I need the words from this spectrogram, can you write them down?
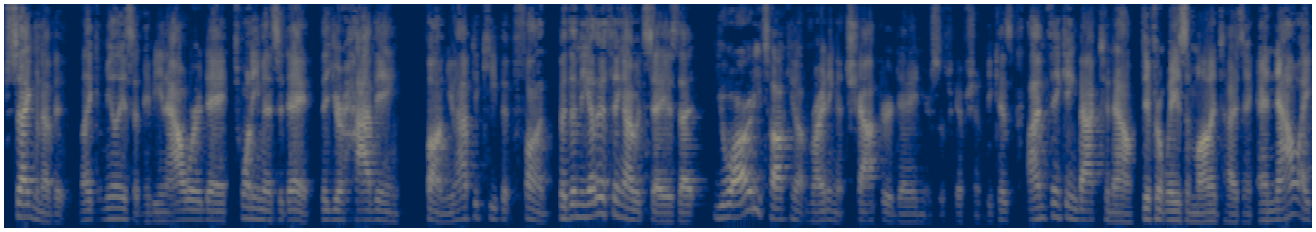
segment of it, like Emilia said, maybe an hour a day, 20 minutes a day that you're having fun. You have to keep it fun. But then the other thing I would say is that you are already talking about writing a chapter a day in your subscription because I'm thinking back to now different ways of monetizing. And now I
